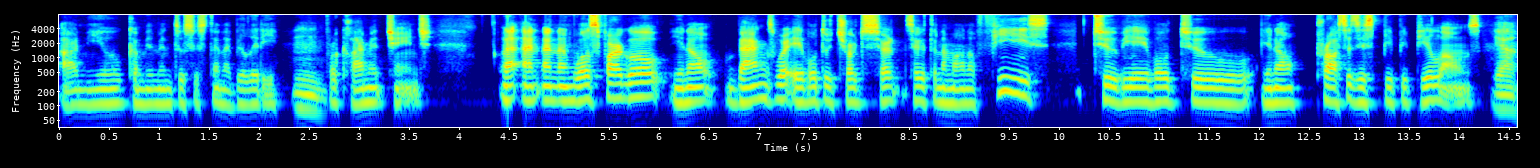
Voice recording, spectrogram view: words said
uh, new commitment to sustainability Mm. for climate change. And, and, and Wells Fargo, you know, banks were able to charge certain, certain amount of fees to be able to, you know, process these PPP loans. Yeah.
